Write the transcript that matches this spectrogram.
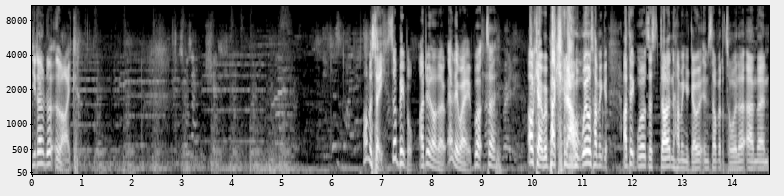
You don't look alike. Honestly, some people. I do not know. Anyway, but... Uh, okay, we're back in now. Will's having a... I think Will's just done having a go at himself at the toilet, and then...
